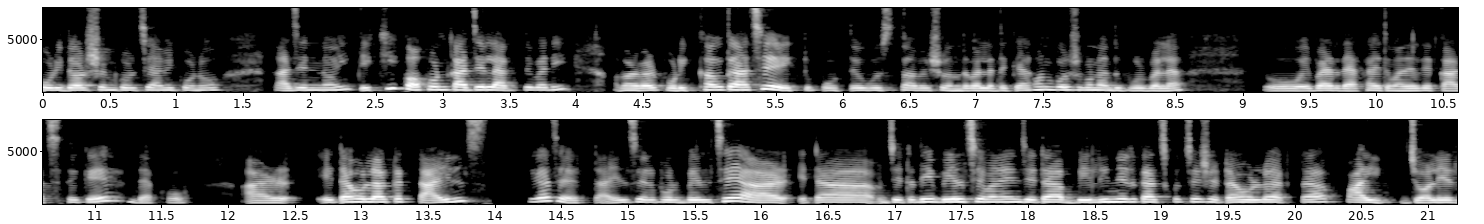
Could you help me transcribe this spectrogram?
পরিদর্শন করছি, আমি কোনো কাজের নই, দেখি কখন কাজে লাগতে পারি। আমার আবার পরীক্ষাও তো আছে, একটু পড়তেও বসতে হবে সন্ধ্যাবেলা থেকে, এখন বসবো না দুপুরবেলা। তো এবার দেখাই তোমাদেরকে কাছ থেকে, দেখো। আর এটা হলো একটা টাইলস ঠিক আছে? টাইলসের উপর বেলছে আর এটা যেটা দিয়ে বেলছে মানে যেটা বেলিনের কাজ করছে সেটা হলো একটা পাইপ, জলের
